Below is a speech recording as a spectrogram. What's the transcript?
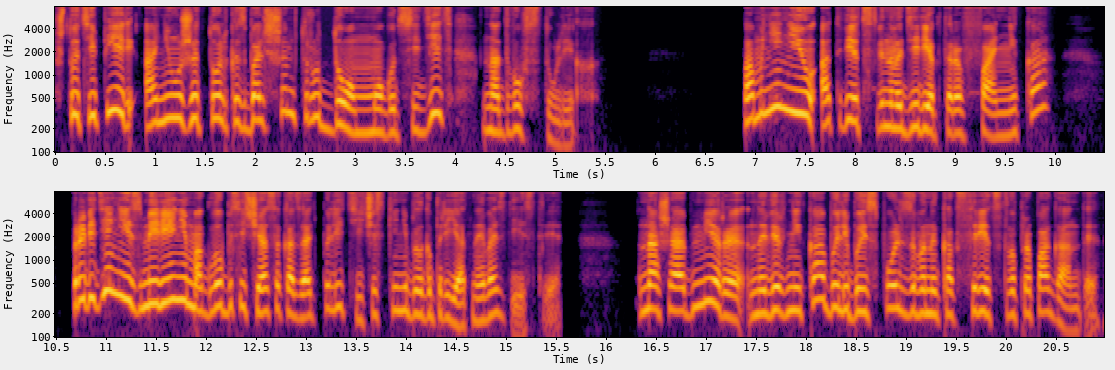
что теперь они уже только с большим трудом могут сидеть на двух стульях. По мнению ответственного директора Фанника, проведение измерений могло бы сейчас оказать политически неблагоприятное воздействие. Наши обмеры наверняка были бы использованы как средство пропаганды,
